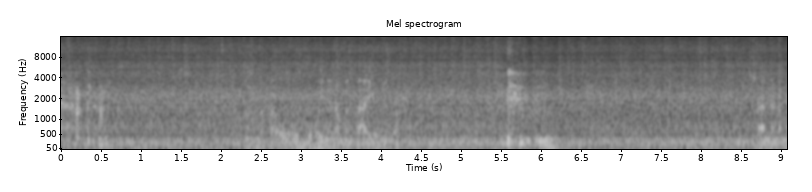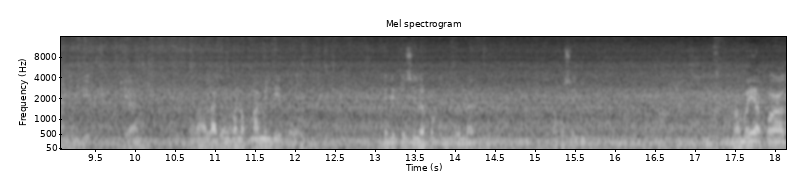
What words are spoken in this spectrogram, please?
Nakauubuhay na naman tayo nito. Sana naman hindi. Yan. Mga alagang manok namin dito. Ganito sila pag umuulan. Sa inyo. Mamaya pag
